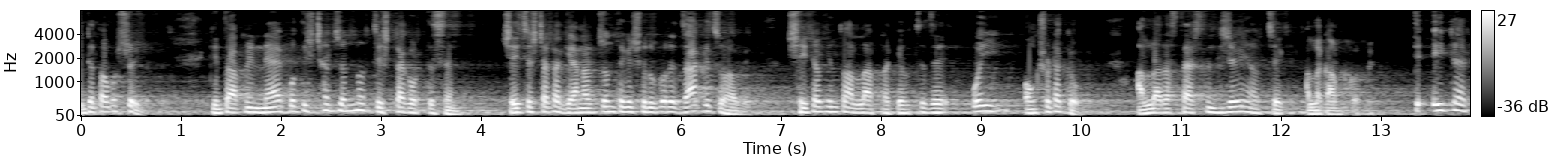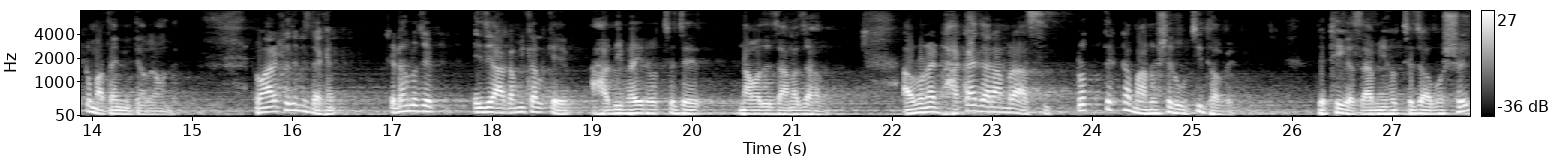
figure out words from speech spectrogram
এটা তো অবশ্যই। কিন্তু আপনি ন্যায় প্রতিষ্ঠার জন্য চেষ্টা করতেছেন, সেই চেষ্টাটা জ্ঞান অর্জন থেকে শুরু করে যা কিছু হবে সেইটাও কিন্তু আল্লাহ আপনাকে হচ্ছে যে ওই অংশটাকেও আল্লাহ রাস্তায় আসছেন হিসেবেই হচ্ছে আল্লাহ কাউন্ট করবে। তো এইটা একটু মাথায় নিতে হবে আমাদের। এবং আরেকটা জিনিস দেখেন, সেটা হলো যে এই যে আগামীকালকে হাদি ভাইয়ের হচ্ছে যে নামাজে জানাজা হবে, আমার মনে হয় ঢাকায় যারা আমরা আছি, প্রত্যেকটা মানুষের উচিত হবে যে ঠিক আছে, আমি হচ্ছে যে অবশ্যই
